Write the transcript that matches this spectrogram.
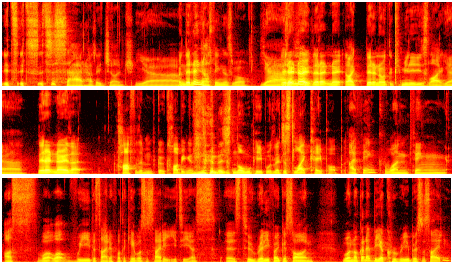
it's it's it's just sad how they judge Yeah, and they know nothing as well. yeah. They don't know. They don't know like they don't know what the community is like. Yeah, They don't know that half of them go clubbing and they're just normal people. They're just like K-pop. I think one thing us what what we decided for the K-pop Society UTS is to really focus on we're not gonna be a career society.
